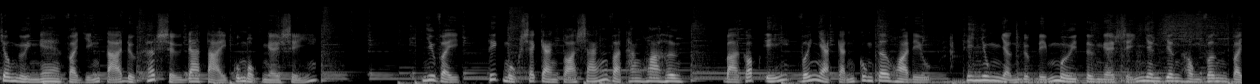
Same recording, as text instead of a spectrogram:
cho người nghe và diễn tả được hết sự đa tài của một nghệ sĩ. Như vậy, tiết mục sẽ càng tỏa sáng và thăng hoa hơn. Bà góp ý với nhạc cảnh cung tơ hòa điệu, Thi Nhung nhận được điểm 10 từ nghệ sĩ nhân dân Hồng Vân và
